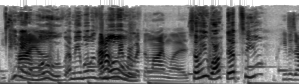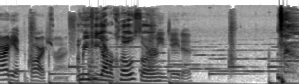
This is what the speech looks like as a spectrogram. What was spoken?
We He made a move. I mean, what was the move? I don't move? remember what the line was. so he walked up to you. He was already at the bar, Sharon. I mean, he y'all were close, or I mean, Jada.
